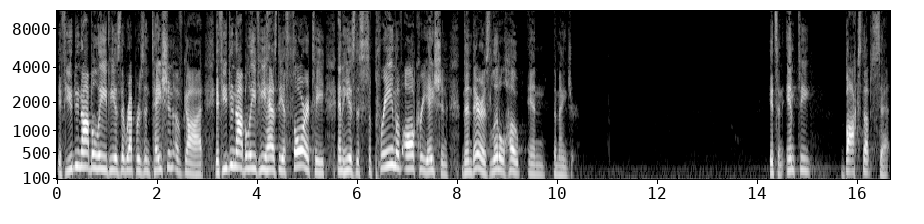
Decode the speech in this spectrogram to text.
if you do not believe he is the representation of God, if you do not believe he has the authority and he is the supreme of all creation, then there is little hope in the manger. It's an empty, boxed up set.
